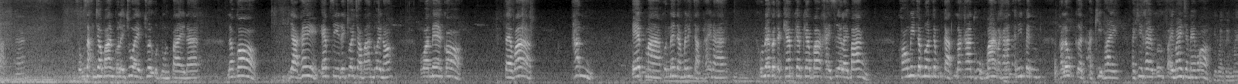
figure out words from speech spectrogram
จัดนะ สงสารชาวบ้านก็เลยช่วย ช่วยอุดหนุนไปนะ แล้วก็อยากให้ FC ได้ช่วยชาวบ้านด้วยเนาะเพราะว่าแม่ก็ แต่ว่าท่านเอฟมาคุณแม่ยังไม่ได้จัดให้นะคะ คุณแม่ก็จะแคบแคบแคบว่าใครซื้ออะไรบ้าง ของมีจำนวนจำกัดราคาถูกมากนะคะ อันนี้เป็นเขาเรียกว่าเกิดอัคคีภัยอัคคีภัยก็คือไฟไหม้ใช่ไหมพ่อที่ไฟเป็นไหม้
